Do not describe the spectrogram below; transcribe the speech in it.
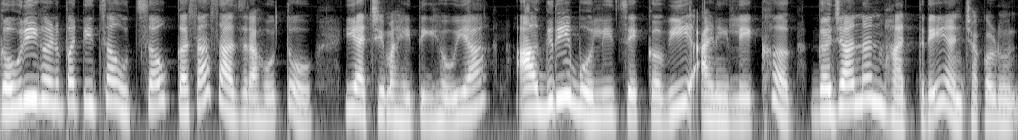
गौरी गणपतीचा उत्सव कसा साजरा होतो याची माहिती घेऊया आगरी बोलीचे कवी आणि लेखक गजानन म्हात्रे यांच्याकडून.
